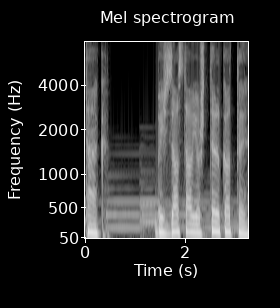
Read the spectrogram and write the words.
Tak, byś został już tylko Ty.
